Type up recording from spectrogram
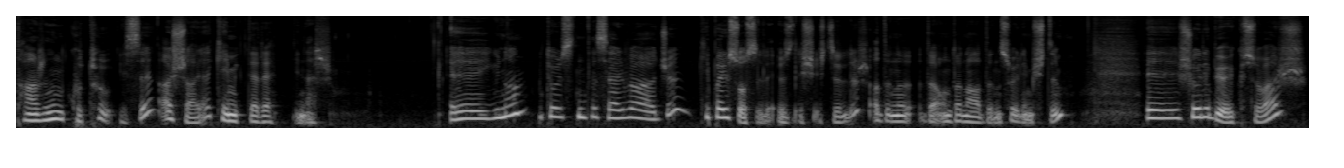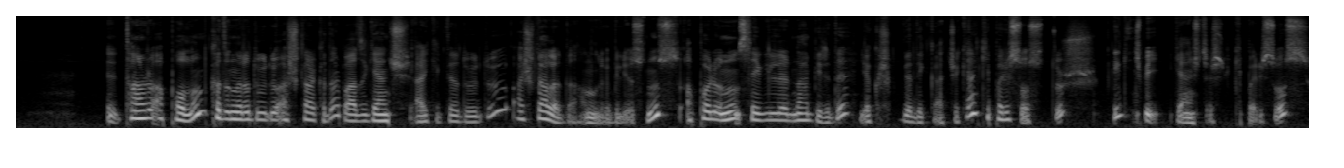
Tanrı'nın kutu ise aşağıya kemiklere iner. Ee, Yunan mitolojisinde servi ağacı Kiparisos ile özdeşleştirilir. Adını da ondan aldığını söylemiştim. Ee, şöyle bir öyküsü var. Ee, Tanrı Apollon kadınlara duyduğu aşklar kadar bazı genç erkeklere duyduğu aşklarla da anılıyor biliyorsunuz. Apollon'un sevgililerinden biri de yakışıklıya dikkat çeken Kiparisos'tur. İlginç bir gençtir Kiparisos.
